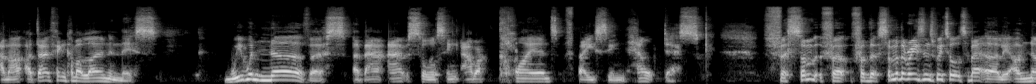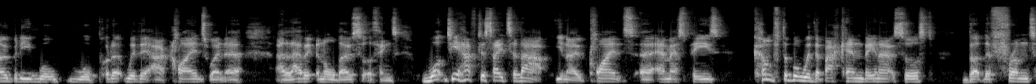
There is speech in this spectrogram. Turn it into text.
and I, I don't think I'm alone in this, we were nervous about outsourcing our client facing help desk for some for for the, some of the reasons we talked about earlier, oh, nobody will will put up with it. Our clients won't uh, allow it, and all those sort of things. What do you have to say to that? You know, clients, uh, MSPs, comfortable with the back end being outsourced, but the front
